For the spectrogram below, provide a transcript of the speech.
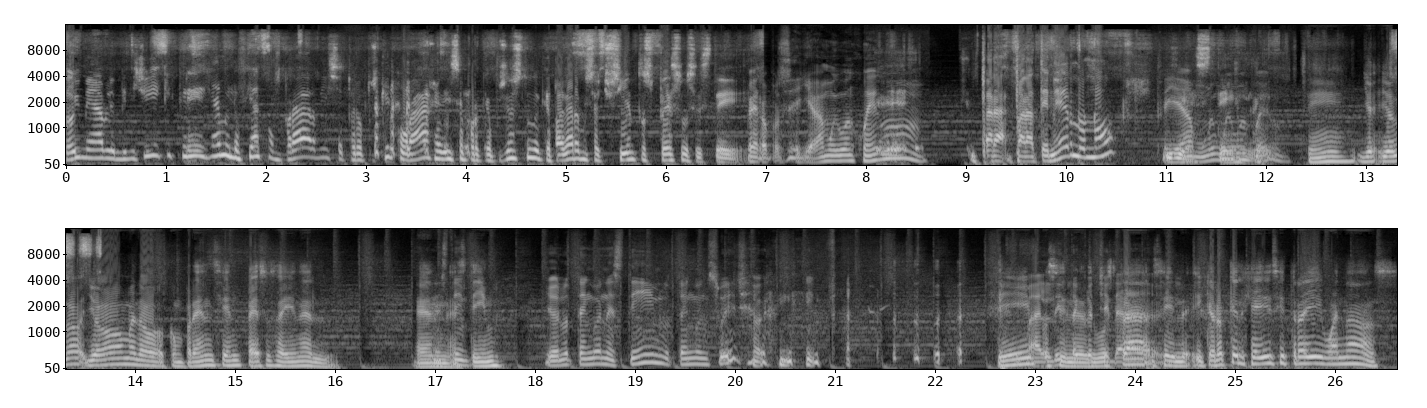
hoy me habla y me dice, oye, ¿qué crees? Ya me lo fui a comprar, dice, pero pues qué coraje, dice, porque pues yo tuve que pagar mis 800 pesos, este. Pero pues se lleva muy buen juego. Eh, para, para tenerlo, ¿no? Se lleva muy, muy buen este, juego. Sí, yo, yo, lo, yo me lo compré en 100 pesos ahí en el en Steam. Yo lo tengo en Steam, lo tengo en Switch. sí, pues si les gusta. y creo que el Hades sí trae buenos.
